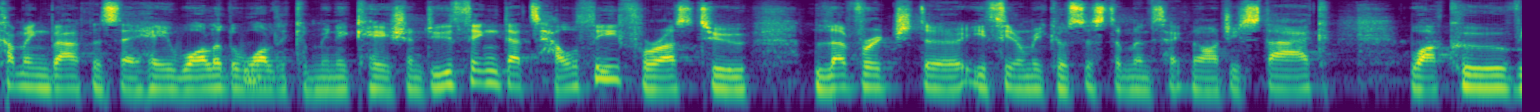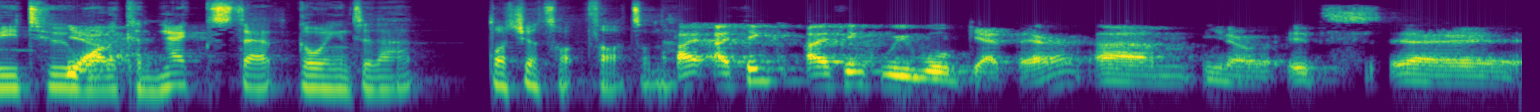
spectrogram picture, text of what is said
coming back to say, hey, wallet to wallet communication. Do you think that's healthy for us to leverage the Ethereum ecosystem and technology stack, Waku V2 yeah. Wallet Connect, that going into that? What's your th- thoughts on that? I, I, think I think we will get there. Um, you know, it's. Uh,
